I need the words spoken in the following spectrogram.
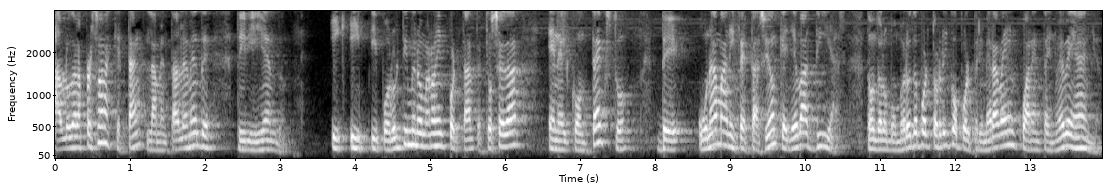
hablo de las personas que están lamentablemente dirigiendo. Y, y por último y no menos importante, esto se da en el contexto de una manifestación que lleva días, donde los bomberos de Puerto Rico por primera vez en 49 años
